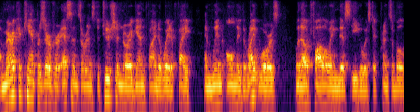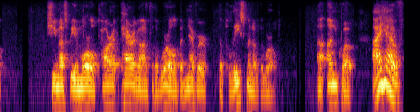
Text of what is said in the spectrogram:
America can't preserve her essence or institution, nor again find a way to fight and win only the right wars without following this egoistic principle. She must be a moral par- paragon for the world, but never the policeman of the world. Uh, unquote. I have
